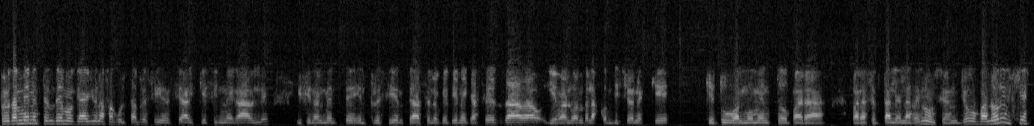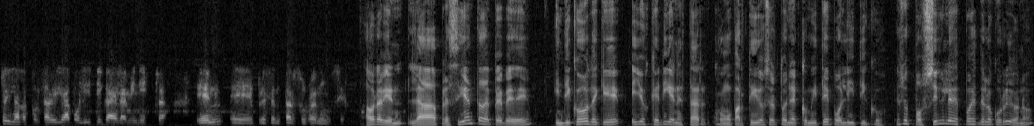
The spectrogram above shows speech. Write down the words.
Pero también entendemos que hay una facultad presidencial que es innegable y finalmente el presidente hace lo que tiene que hacer, dada y evaluando las condiciones que, que tuvo al momento para, para aceptarle la renuncia. Yo valoro el gesto y la responsabilidad política de la ministra en eh, presentar su renuncia. Ahora bien, la presidenta del PPD indicó de que ellos querían estar como partido, ¿cierto?, en el comité político. ¿Eso es posible después de lo ocurrido, no?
